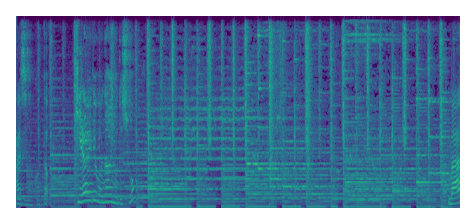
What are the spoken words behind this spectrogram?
主のこと嫌いではないのでしょ？まあ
